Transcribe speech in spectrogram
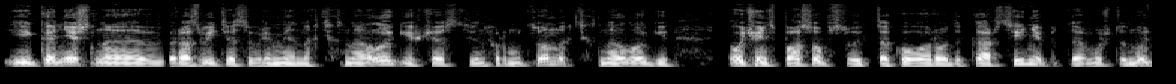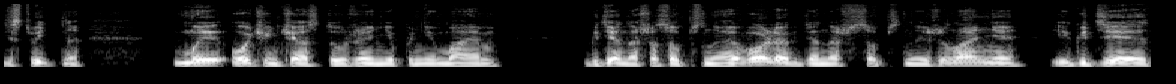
И, конечно, развитие современных технологий, в частности информационных технологий, очень способствует такого рода картине, потому что, ну, действительно, мы очень часто уже не понимаем, где наша собственная воля, где наши собственные желания и где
